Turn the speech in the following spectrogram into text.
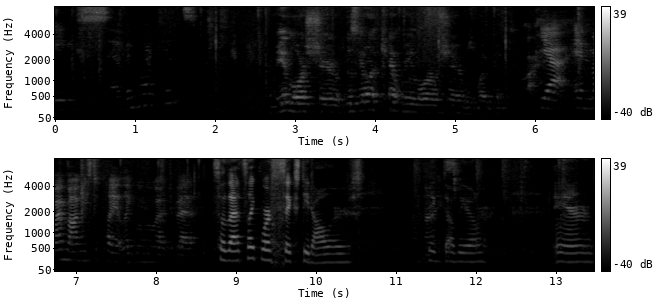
87 Webkinz. Me and Laura share. This is gonna count. Me and Laura share was Webkinz. Yeah, and my mom used to play it like when we went to bed. So that's like worth sixty dollars. Oh, Big. W. And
